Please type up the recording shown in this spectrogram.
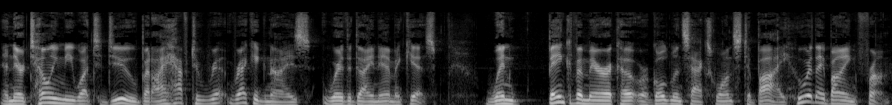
and they're telling me what to do. But I have to re- recognize where the dynamic is. When Bank of America or Goldman Sachs wants to buy, who are they buying from?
